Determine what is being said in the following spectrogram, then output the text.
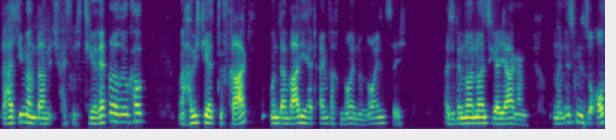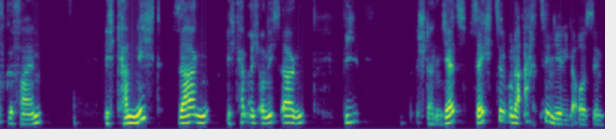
Da hat jemand dann, ich weiß nicht, Zigaretten oder so gekauft und da habe ich die halt gefragt und dann war die halt einfach 99. Also der 99er Jahrgang. Und dann ist mir so aufgefallen, ich kann nicht sagen, ich kann euch auch nicht sagen, wie Stand jetzt 16- oder 18-Jährige aussehen.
